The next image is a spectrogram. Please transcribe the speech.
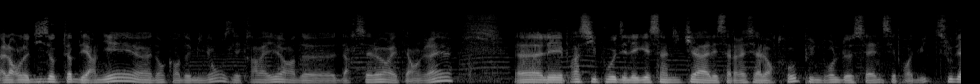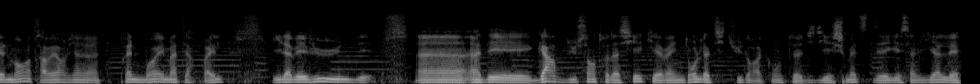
alors le 10 octobre dernier, euh, donc en 2011, les travailleurs d'Arcelor étaient en grève. Euh, les principaux délégués syndicats allaient s'adresser à leurs troupes. Une drôle de scène s'est produite. Soudainement, un travailleur vient près de moi et m'interpelle. Il avait vu une des, un, des gardes du centre d'acier qui avait une drôle d'attitude, raconte Didier Schmetz, délégué syndical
